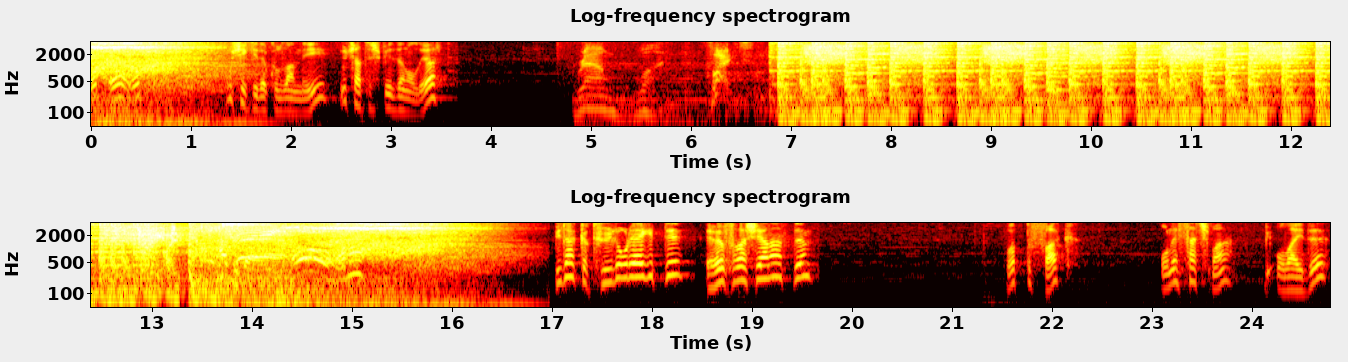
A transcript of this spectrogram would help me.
hop, hop. Bu şekilde kullan neyi? 3 atış birden oluyor. Round one. Fight! Bir dakika Q'yle oraya gitti. Eve flash yana attım. What the fuck? O ne saçma bir olaydı.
